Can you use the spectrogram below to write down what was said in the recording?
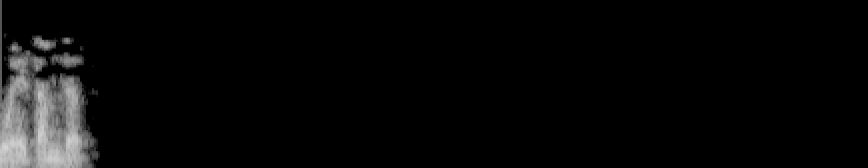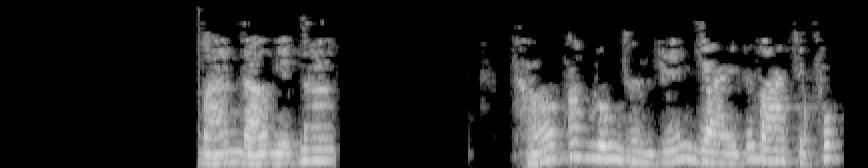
huệ tâm được bạn đạo Việt Nam thở pháp luân thường chuyển dài tới ba chục phút,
